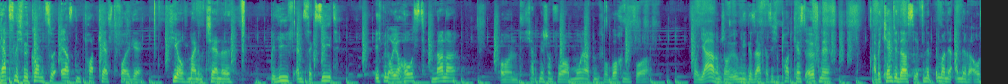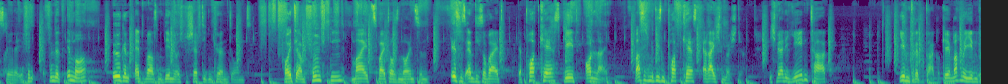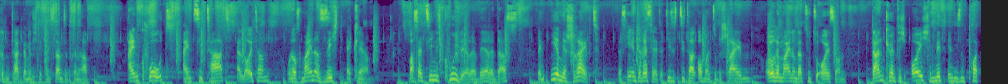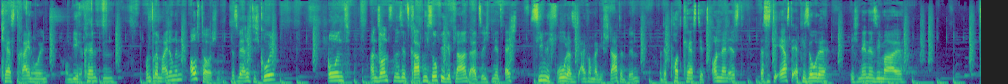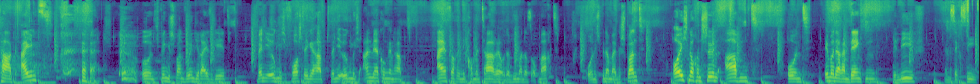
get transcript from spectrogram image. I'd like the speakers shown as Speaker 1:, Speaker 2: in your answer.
Speaker 1: Herzlich willkommen zur ersten Podcast-Folge hier auf meinem Channel Believe and Succeed. Ich bin euer Host Nana und ich habe mir schon vor Monaten, vor Wochen, vor, vor Jahren schon irgendwie gesagt, dass ich einen Podcast öffne. Aber kennt ihr das? Ihr findet immer eine andere Ausrede. Ihr find, findet immer irgendetwas, mit dem ihr euch beschäftigen könnt. Und heute am 5. Mai 2019 ist es endlich soweit. Der Podcast geht online. Was ich mit diesem Podcast erreichen möchte. Ich werde jeden Tag, jeden dritten Tag, okay, machen wir jeden dritten Tag, damit ich eine Konstante drin habe, ein Quote, ein Zitat erläutern und aus meiner Sicht erklären. Was halt ziemlich cool wäre, wäre das, wenn ihr mir schreibt, dass ihr Interesse hättet, dieses Zitat auch mal zu beschreiben, eure Meinung dazu zu äußern, dann könnte ich euch mit in diesen Podcast reinholen und wir könnten unsere Meinungen austauschen. Das wäre richtig cool. Und ansonsten ist jetzt gerade nicht so viel geplant. Also ich bin jetzt echt ziemlich froh, dass ich einfach mal gestartet bin und der Podcast jetzt online ist. Das ist die erste Episode. Ich nenne sie mal Tag 1. Und ich bin gespannt, wohin die Reise geht. Wenn ihr irgendwelche Vorschläge habt, wenn ihr irgendwelche Anmerkungen habt, einfach in die Kommentare oder wie man das auch macht. Und ich bin dann mal gespannt. Euch noch einen schönen Abend und immer daran denken, believe and succeed.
